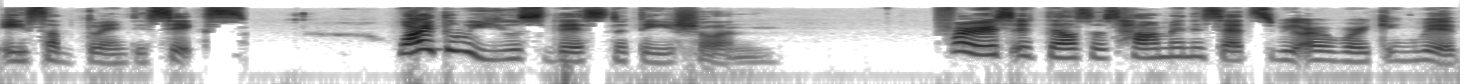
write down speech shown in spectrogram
a sub 26. Why do we use this notation? First, it tells us how many sets we are working with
